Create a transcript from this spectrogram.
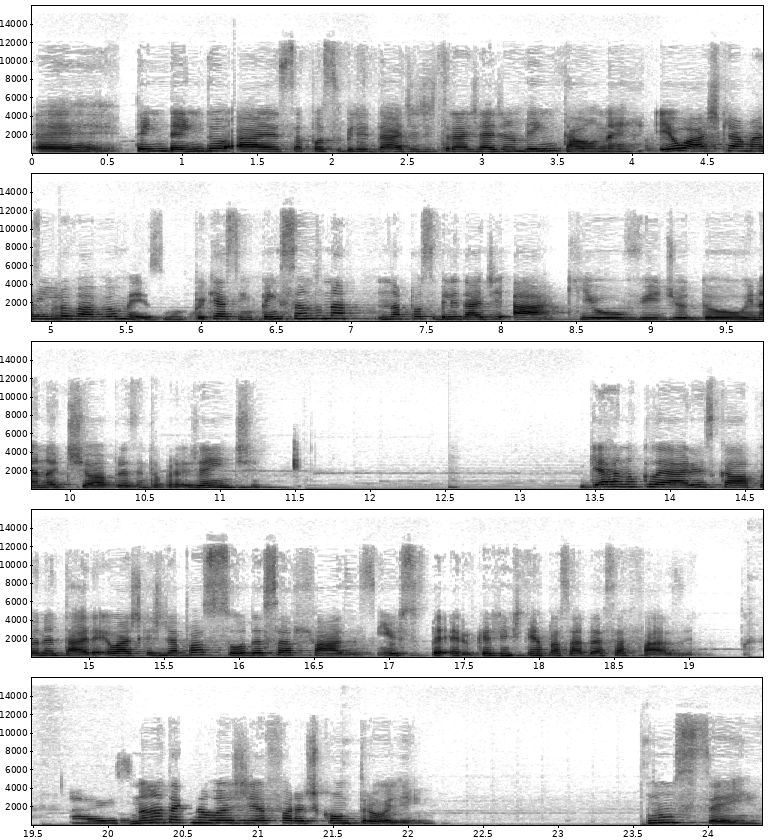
é, tendendo a essa possibilidade de tragédia ambiental, né? Eu acho que é a mais Sim. provável mesmo. Porque, assim, pensando na, na possibilidade A, que o vídeo do Inanutshell apresentou pra gente, guerra nuclear em escala planetária. Eu acho que a gente já passou dessa fase, assim. Eu espero que a gente tenha passado dessa fase. Ah, Nanotecnologia fora de controle. Não sei.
